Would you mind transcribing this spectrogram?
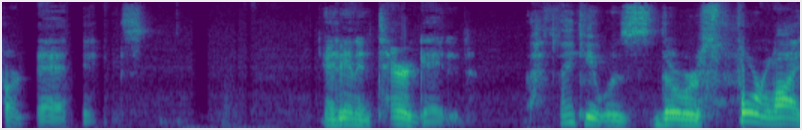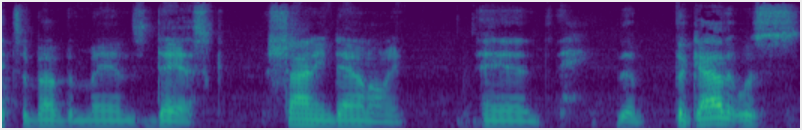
Cardassians and then interrogated. I think it was there was four lights above the man's desk shining down on him, and the the guy that was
